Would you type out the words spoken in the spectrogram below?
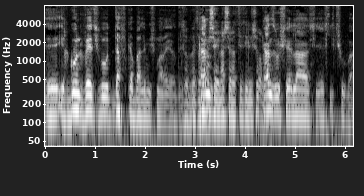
אה, ארגון וג'ווד דווקא בא למשמר הירדן. זו בעצם השאלה שרציתי לשאול. כאן זו שאלה שיש לי תשובה.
